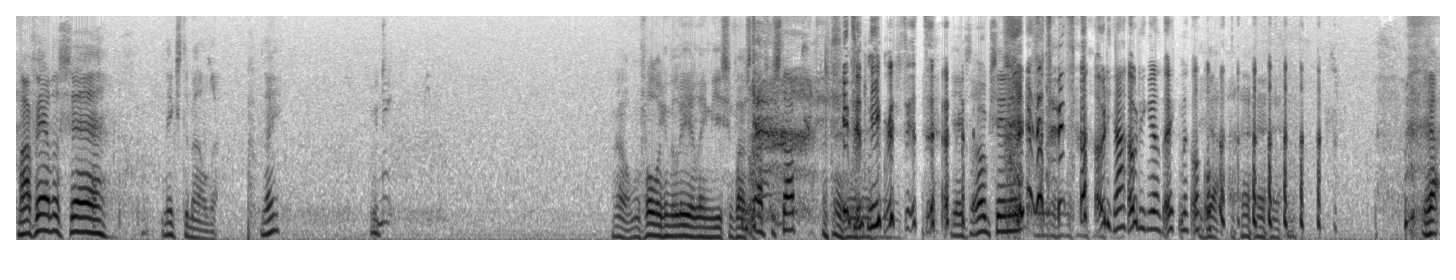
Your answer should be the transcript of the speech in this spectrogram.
Maar verder is eh, niks te melden. Nee? Goed. Nee. Nou, mijn volgende leerling die is er vast afgestapt. Ziet het niet meer zitten. Die heeft er ook zin in. Oh, die houding alleen al. Ja. ja.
